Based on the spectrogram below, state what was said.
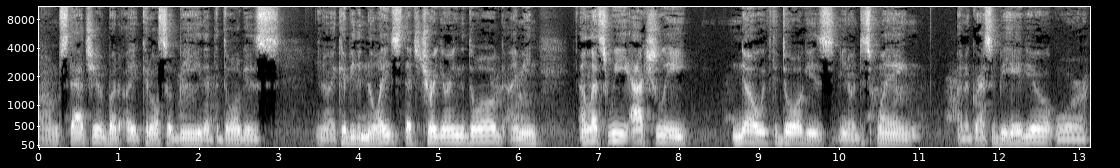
um, stature, but it could also be that the dog is, you know, it could be the noise that's triggering the dog. I mean, unless we actually know if the dog is, you know, displaying an aggressive behavior or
